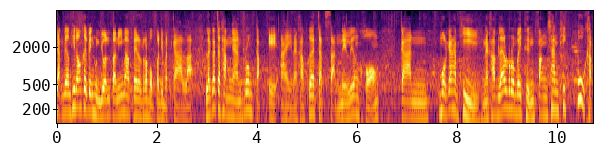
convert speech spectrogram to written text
จากเดิมที่น้องเคยเป็นหุ่นยนต์ตอนนี้มาเป็นระบบปฏิบัติการละ แล้วก็จะทำงานร่วมกับ AI นะครับเพื่อจัดสรรในเรื่องของการโหมดการขับขี่นะครับและรวมไปถึงฟังก์ชันที่ผู้ขับ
